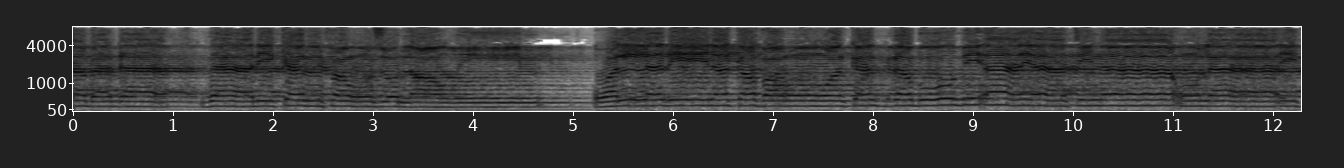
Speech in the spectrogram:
أبدا. ذلك الفوز العظيم. والذين كفروا وكذبوا بآياتنا أولئك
